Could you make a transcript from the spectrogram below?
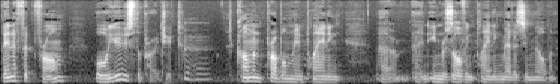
benefit from or use the project. Mm-hmm. A common problem in planning, um, in resolving planning matters in Melbourne.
